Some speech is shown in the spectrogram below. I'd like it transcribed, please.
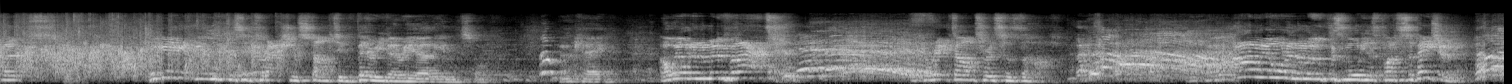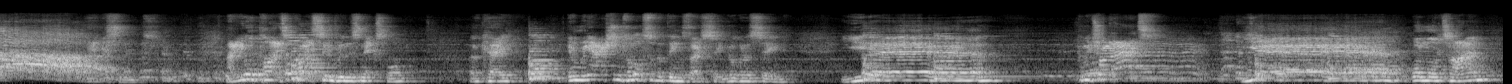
folks. We're going to get the audience interaction started very, very early in this one. Okay. Are we all in the mood for that? Yes! The correct answer is huzzah. Okay. Are we all in the mood for some audience participation? Excellent. Now your part is quite simple in this next one. Okay. In reaction to lots of the things I sing, you're going to sing, yeah. Can we try that? Yeah. One more time.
